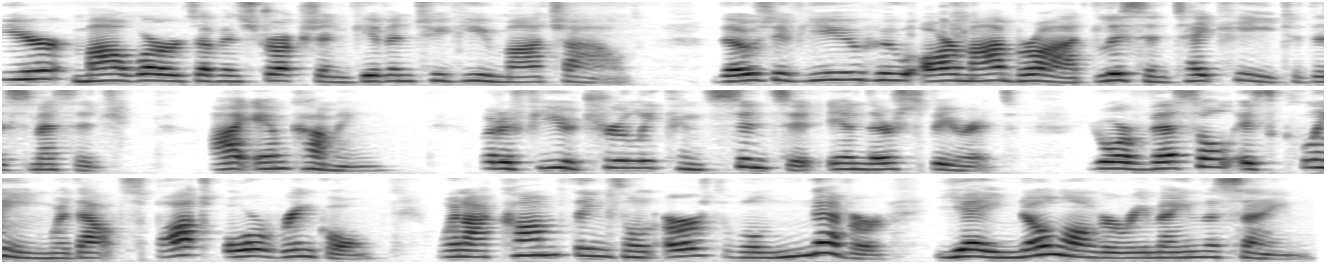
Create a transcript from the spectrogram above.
Hear my words of instruction given to you, my child. Those of you who are my bride, listen, take heed to this message. I am coming. But a few truly can sense it in their spirit. Your vessel is clean without spot or wrinkle. When I come, things on earth will never, yea, no longer remain the same.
